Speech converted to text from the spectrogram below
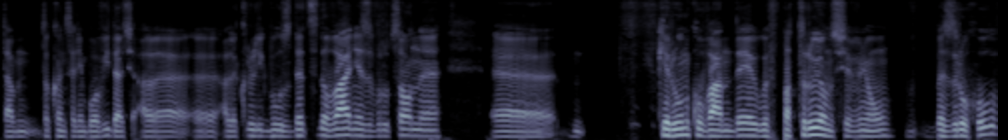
tam do końca nie było widać, ale, ale królik był zdecydowanie zwrócony w kierunku Wandy, jakby wpatrując się w nią bez ruchu,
